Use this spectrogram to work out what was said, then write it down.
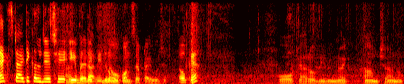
નેક્સ્ટ આર્ટિકલ જે છે એ બતાવી દો નવો કોન્સેપ્ટ આવ્યો છે. ઓકે ઓ પ્યારો વિવિંગનો એક કામ છે આનું.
